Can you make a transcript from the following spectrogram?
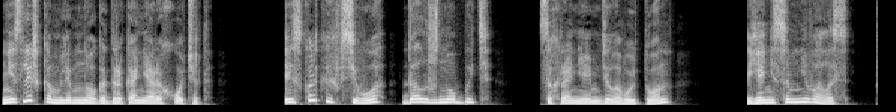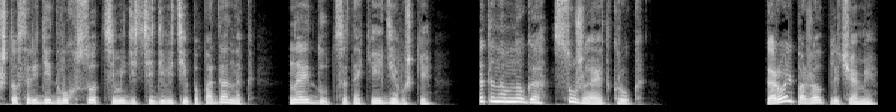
Не слишком ли много драконяра хочет? И сколько их всего должно быть? Сохраняем деловой тон. Я не сомневалась, что среди 279 попаданок найдутся такие девушки. Это намного сужает круг. Король пожал плечами.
